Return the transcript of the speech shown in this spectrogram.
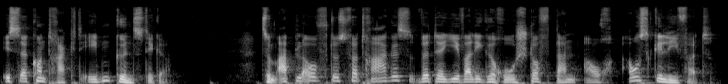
ist der Kontrakt eben günstiger. Zum Ablauf des Vertrages wird der jeweilige Rohstoff dann auch ausgeliefert.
